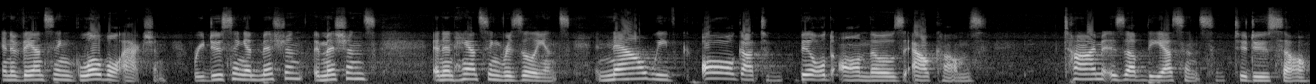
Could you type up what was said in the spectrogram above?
in advancing global action, reducing admission, emissions, and enhancing resilience. Now we've all got to build on those outcomes. Time is of the essence to do so.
